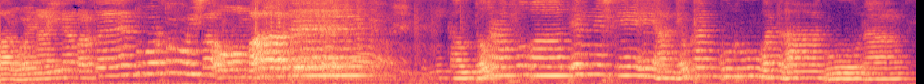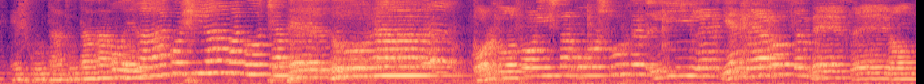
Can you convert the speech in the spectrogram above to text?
Dagoena iratzartzen du ortofonista hon batek. Nik autografo baten eskean neukan buruan laguna. Ezkutatuta dagoelako silabako txapelduna. Ortofonista bost urtez lilen jende arrotzen bezeron.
